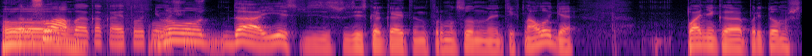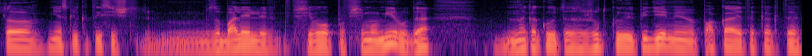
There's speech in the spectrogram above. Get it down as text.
Э, Слабая какая-то, вот не ну, очень. да, есть здесь, какая-то информационная технология. Паника, при том, что несколько тысяч заболели всего по всему миру, да, на какую-то жуткую эпидемию, пока это как-то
